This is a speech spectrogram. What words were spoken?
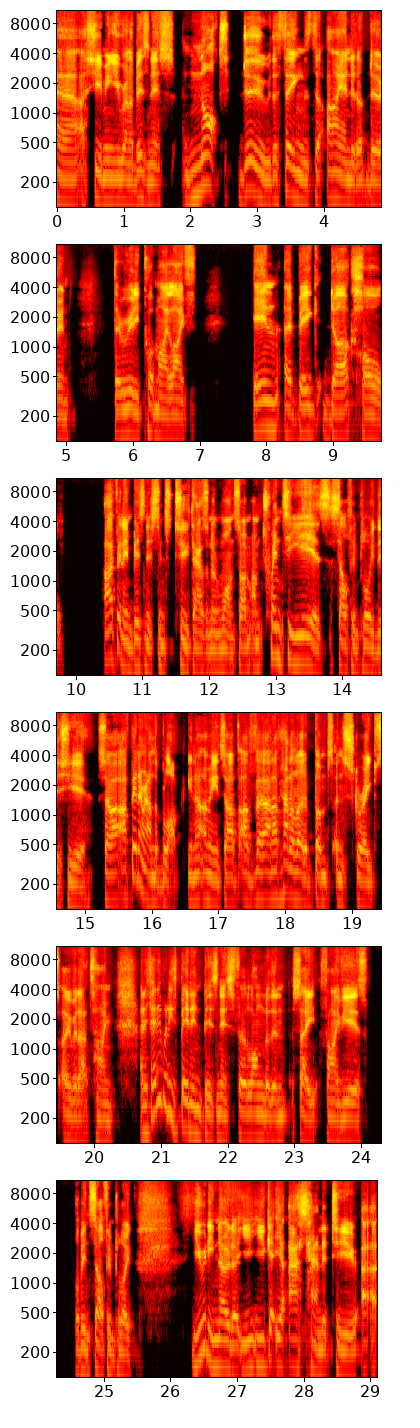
uh, assuming you run a business, not do the things that I ended up doing that really put my life in a big dark hole. I've been in business since 2001. So I'm, I'm 20 years self-employed this year. So I've been around the block, you know what I mean? So I've, I've, uh, and I've had a lot of bumps and scrapes over that time. And if anybody's been in business for longer than say five years or been self-employed, you really know that you, you get your ass handed to you uh,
